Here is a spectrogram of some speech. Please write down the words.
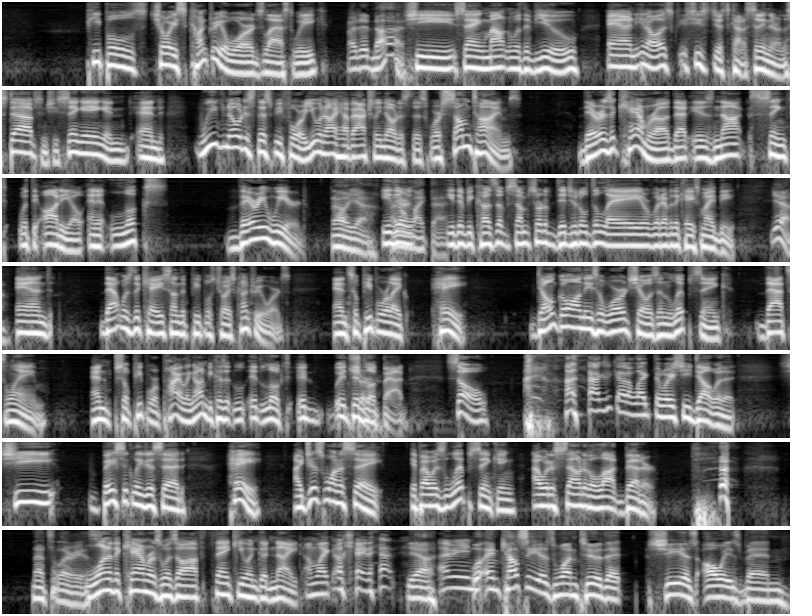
People's Choice Country Awards last week. I did not. She sang "Mountain with a View," and you know, it's, she's just kind of sitting there on the steps and she's singing, and and we've noticed this before. You and I have actually noticed this, where sometimes there is a camera that is not synced with the audio, and it looks very weird. Oh yeah, either I don't like that. either because of some sort of digital delay or whatever the case might be. Yeah, and that was the case on the people's choice country awards. And so people were like hey don't go on these award shows and lip sync that's lame and so people were piling on because it it looked it it did Sure. look bad so i actually kind of liked the way she dealt with it she basically just said, Hey, I just want to say, if I was lip syncing, I would have sounded a lot better. that's hilarious. One of the cameras was off. Thank you and good night. I'm like, okay, that, Yeah. I mean- well, and Kelsey is one too that she has always been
